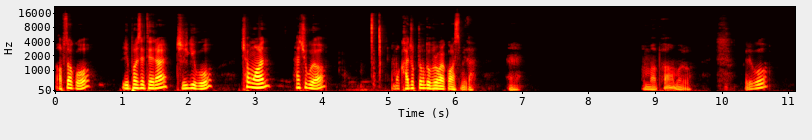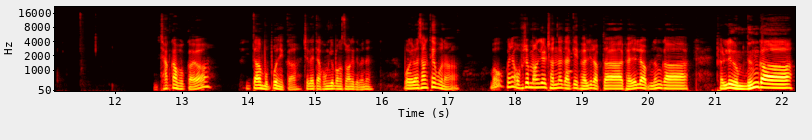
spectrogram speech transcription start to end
없었고 2%의 날 즐기고 청원 하시고요. 뭐 가족 정도 들어갈 것 같습니다. 예. 엄마 아빠 뭐 그리고 잠깐 볼까요? 이따가 못 보니까 제가 이따 공개 방송하게 되면은 뭐 이런 상태구나. 뭐 그냥 옵션 만기일 전날 달게 별일 없다. 별일 없는가? 별일 없는가?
